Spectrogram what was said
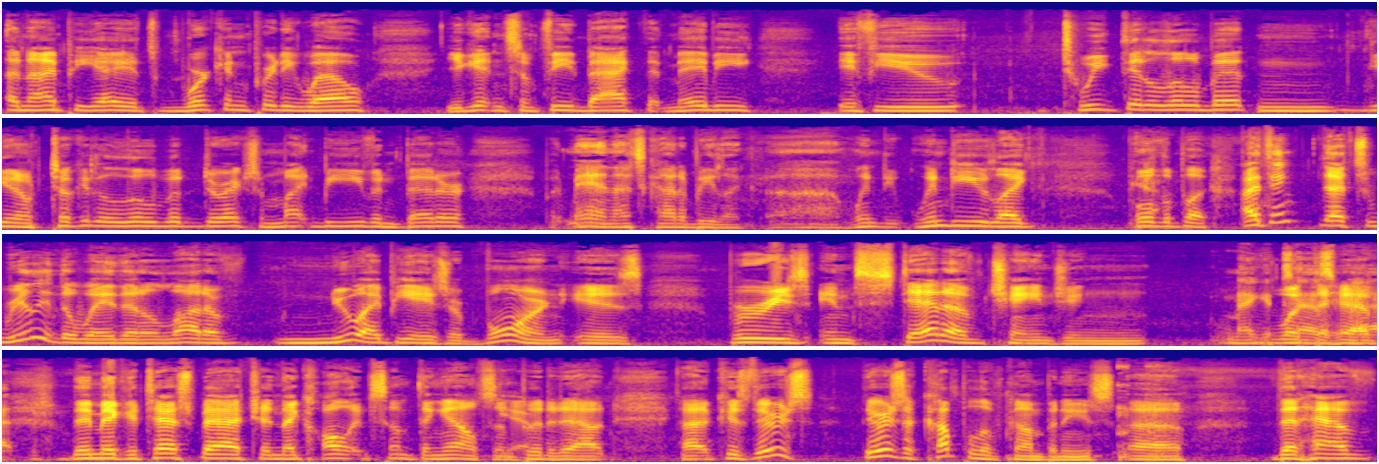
an IPA, it's working pretty well. You're getting some feedback that maybe if you tweaked it a little bit and you know took it a little bit of direction might be even better. But man, that's got to be like uh, when do when do you like pull the plug? I think that's really the way that a lot of new IPAs are born. Is breweries instead of changing Make a what test they have, batch. they make a test batch and they call it something else and put it out. Because there's there's a couple of companies uh, that have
